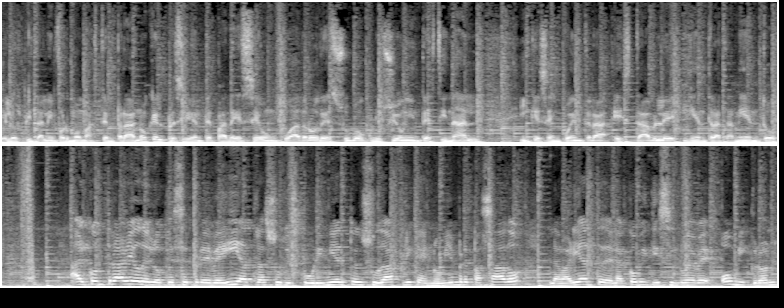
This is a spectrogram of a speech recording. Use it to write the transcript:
El hospital informó más temprano que el presidente padece un cuadro de suboclusión intestinal y que se encuentra estable y en tratamiento. Al contrario de lo que se preveía tras su descubrimiento en Sudáfrica en noviembre pasado, la variante de la COVID-19 Omicron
